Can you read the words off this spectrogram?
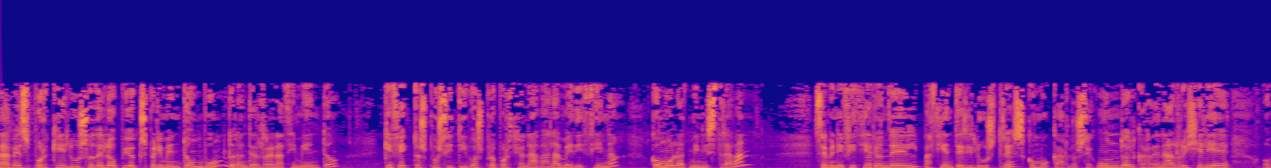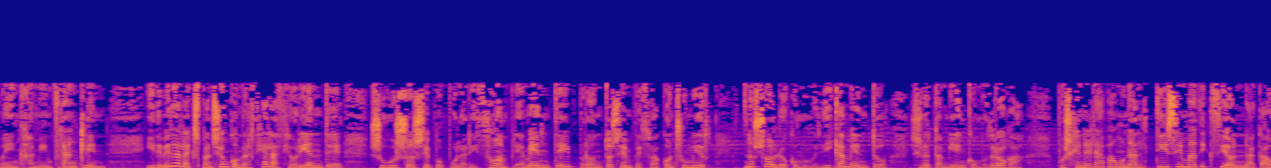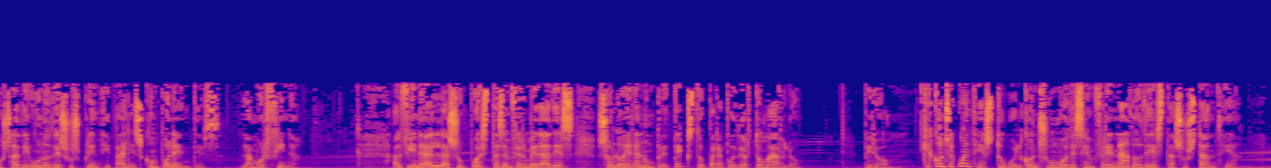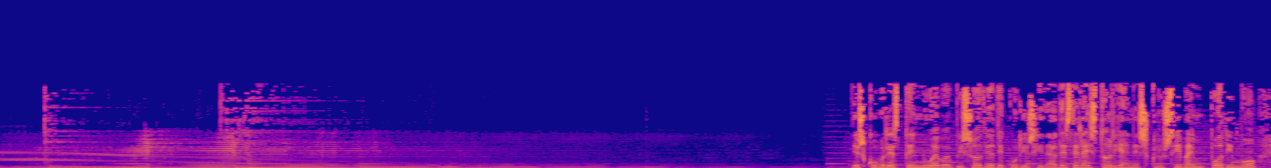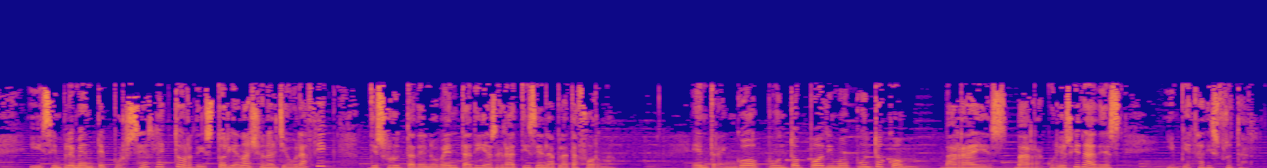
¿Sabes por qué el uso del opio experimentó un boom durante el Renacimiento? ¿Qué efectos positivos proporcionaba a la medicina? ¿Cómo lo administraban? Se beneficiaron de él pacientes ilustres como Carlos II, el cardenal Richelieu o Benjamin Franklin, y debido a la expansión comercial hacia Oriente, su uso se popularizó ampliamente y pronto se empezó a consumir no solo como medicamento, sino también como droga, pues generaba una altísima adicción a causa de uno de sus principales componentes, la morfina. Al final, las supuestas enfermedades solo eran un pretexto para poder tomarlo. Pero, ¿qué consecuencias tuvo el consumo desenfrenado de esta sustancia? Descubre este nuevo episodio de Curiosidades de la Historia en exclusiva en Podimo y simplemente por ser lector de Historia National Geographic disfruta de 90 días gratis en la plataforma. Entra en go.podimo.com barra es barra curiosidades y empieza a disfrutar.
